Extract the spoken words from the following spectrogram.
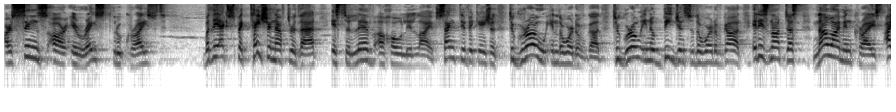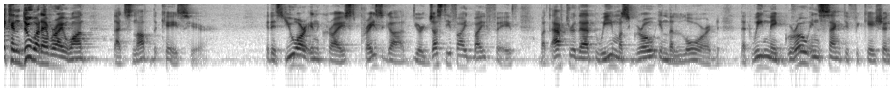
our sins are erased through Christ. But the expectation after that is to live a holy life, sanctification, to grow in the Word of God, to grow in obedience to the Word of God. It is not just now I'm in Christ, I can do whatever I want. That's not the case here. It is you are in Christ, praise God, you're justified by faith. But after that, we must grow in the Lord, that we may grow in sanctification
